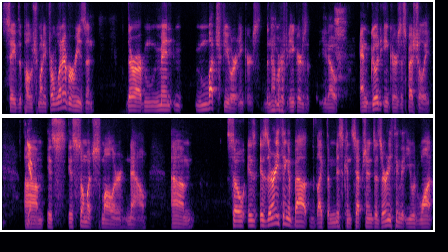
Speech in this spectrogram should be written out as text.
save the publisher money, for whatever reason, there are many, much fewer inkers. The number of inkers, you know, and good inkers especially, um, yeah. is is so much smaller now. Um, so is is there anything about like the misconceptions? Is there anything that you would want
